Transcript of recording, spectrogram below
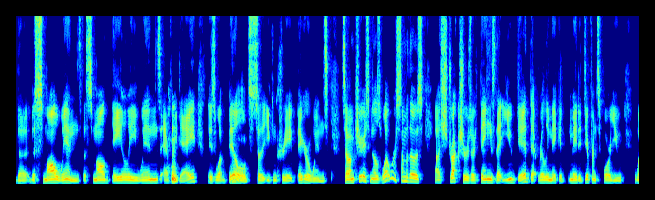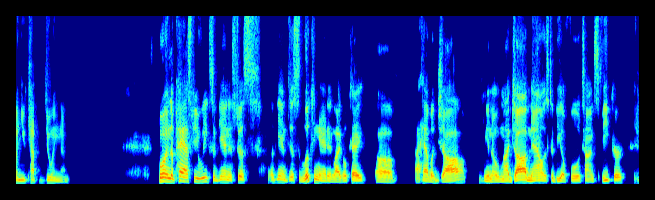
the the small wins, the small daily wins every day, is what mm-hmm. builds so that you can create bigger wins. So I'm curious, Mills, what were some of those uh, structures or things that you did that really make it made a difference for you when you kept doing them? Well, in the past few weeks, again, it's just again just looking at it like, okay, uh, I have a job. You know, my job now is to be a full time speaker, yeah.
